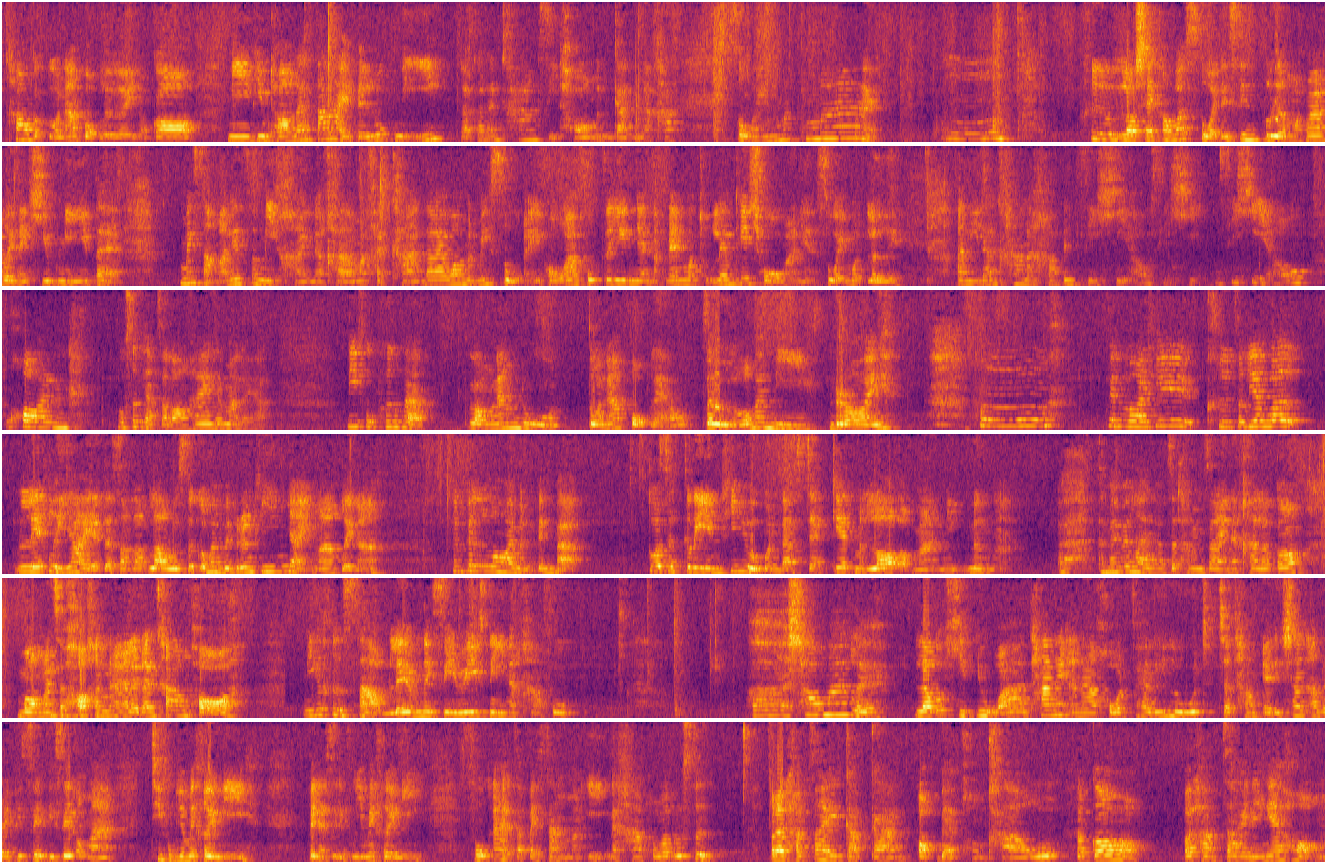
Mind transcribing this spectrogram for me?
เข้ากับตัวหน้าปกเลย แล้วก็มีพิมพ์ทองด้านใต้เป็นรูปหมีแล้วก็ด้านข้างสีทองเหมือนกันนะคะ สวยมากๆอืมคือเราใช้คำว่าสวยได้สิ้นเปลืองมากๆเลยในคลิปนี้ แต่ไม่สามารถที่จะมีใครนะคะ มาคัดค้านได้ว่ามันไม่สวย เพราะว่าฟุกจะยืนยันหนักแน่นว่าทุกเล่มที่โชว์มาเนี่ยสวยหมดเลย อันนี้ด้านข้างนะคะ เป็นสีเขียว สีเขียว สีเขียว ทุกคนรู้สึกอยากจะร้องไห้ขึ้นมาเลยอะนี่ฟุกเพิ่งแบบลองนั่งดูตัวหน้าปกแล้ว เจอว่ามันมีรอยเป็นรอยที่คือจะเรียกว่าเล็กหรือใหญ่อะแต่สำหรับเรารู้สึกว่ามันเป็นเรื่องที่ยิ่งใหญ่มากเลยนะ มันเป็นรอยเหมือนเป็นแบบ ตัวสกรีนที่อยู่บนดัสแจ็คเก็ตมันลอกออกมานิดนึงอะ แต่ไม่เป็นไรเราจะทำใจนะคะ แล้วก็มองมันเฉพาะข้างหน้าและด้านข้างพอ นี่ก็คือสามเล่มในซีรีส์นี้นะคะฟุกชอบมากเลยแล้วก็คิดอยู่ว่าถ้าในอนาคต Fairy Root จะทำ edition อะไรพิเศษพิเศษออกมา ที่ฟุกยังไม่เคยมี เป็นหนังสือที่ฟุกยังไม่เคยมี ฟุกอาจจะไปสั่งมาอีกนะคะ เพราะว่ารู้สึกประทับใจกับการออกแบบของเขา แล้วก็ประทับใจในแง่ของ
